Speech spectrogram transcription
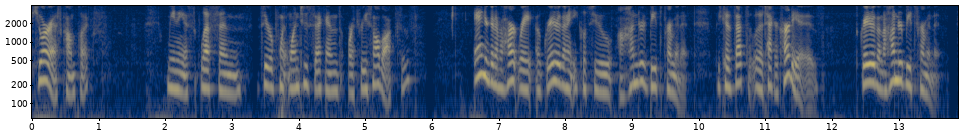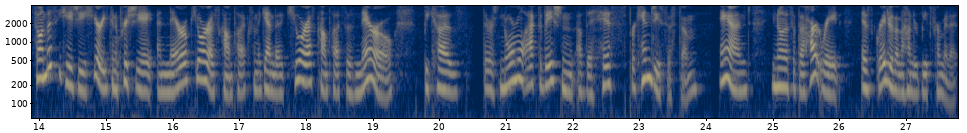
QRS complex meaning it's less than 0.12 seconds or three small boxes. And you're going to have a heart rate of greater than or equal to 100 beats per minute because that's what a tachycardia is. It's greater than 100 beats per minute. So on this EKG here, you can appreciate a narrow QRS complex. And again, the QRS complex is narrow because there's normal activation of the His Purkinje system. And you notice that the heart rate is greater than 100 beats per minute.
